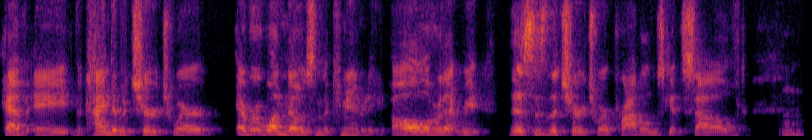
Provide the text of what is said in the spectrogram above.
have a the kind of a church where everyone knows in the community all over that re- this is the church where problems get solved mm.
